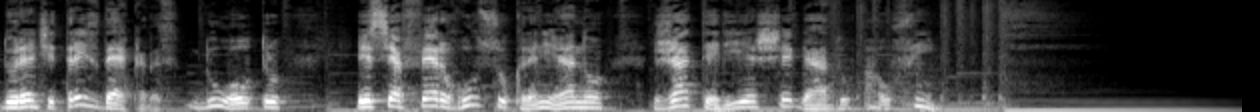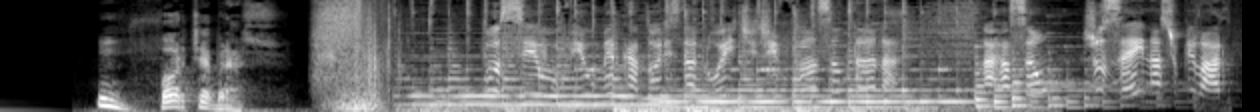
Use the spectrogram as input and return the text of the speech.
durante três décadas, do outro, esse affair russo-ucraniano já teria chegado ao fim. Um forte abraço. Você ouviu Mercadores da Noite de Ivan Santana. Narração: José Inácio Pilar.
